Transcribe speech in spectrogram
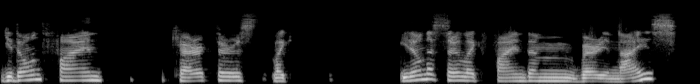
you don't find characters like, you don't necessarily like find them very nice,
